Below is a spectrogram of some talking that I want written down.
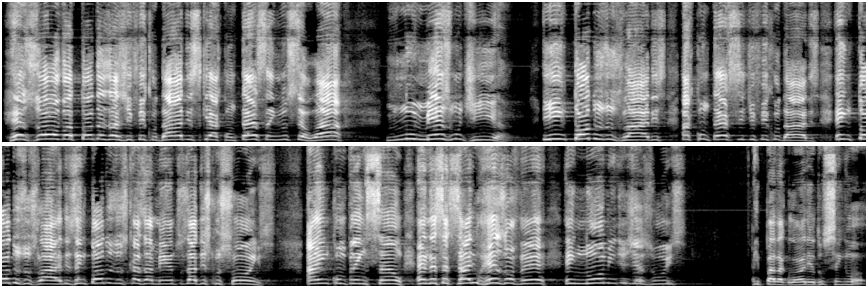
Resolva todas as dificuldades que acontecem no seu lar no mesmo dia. E em todos os lares acontecem dificuldades. Em todos os lares, em todos os casamentos há discussões a incompreensão. É necessário resolver em nome de Jesus e para a glória do Senhor.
